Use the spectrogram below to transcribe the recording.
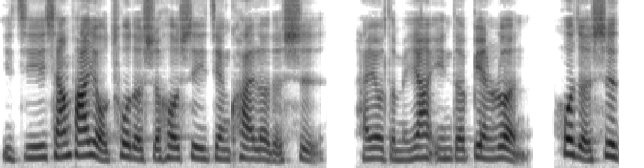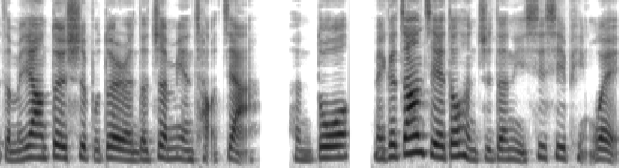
以及想法有错的时候是一件快乐的事，还有怎么样赢得辩论，或者是怎么样对事不对人的正面吵架，很多每个章节都很值得你细细品味，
